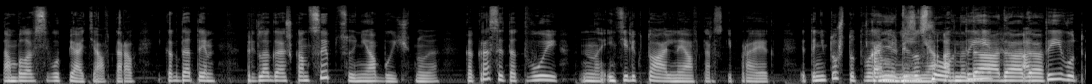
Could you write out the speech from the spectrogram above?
Там было всего пять авторов. И когда ты предлагаешь концепцию необычную, как раз это твой интеллектуальный авторский проект. Это не то, что твое Конечно, мнение, безусловно, а ты, да, да, а да. ты вот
